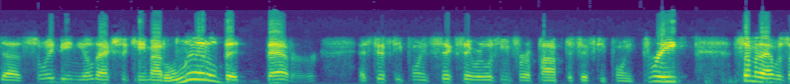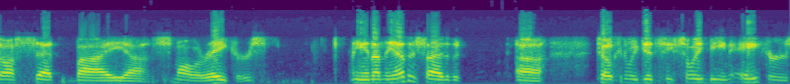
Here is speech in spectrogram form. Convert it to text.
Uh, soybean yield actually came out a little bit better at 50.6. They were looking for a pop to 50.3. Some of that was offset by uh, smaller acres. And on the other side of the uh, token, we did see soybean acres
